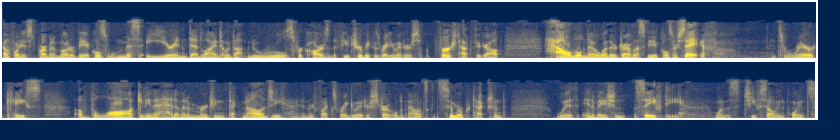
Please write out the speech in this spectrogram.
California's Department of Motor Vehicles will miss a year in deadline to adopt new rules for cars of the future because regulators first have to figure out how they'll know whether driverless vehicles are safe. It's a rare case of the law getting ahead of an emerging technology and reflects regulators' struggle to balance consumer protection with innovation safety. One of the chief selling points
